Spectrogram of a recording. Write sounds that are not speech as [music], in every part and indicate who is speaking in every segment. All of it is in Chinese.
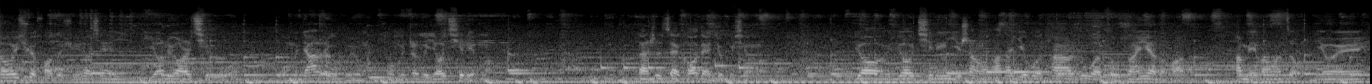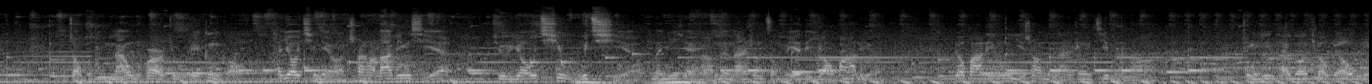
Speaker 1: 稍微去好的学校，现在幺六二起步。我们家这个不用，我们这个幺七零了。但是再高点就不行了。幺幺七零以上的话，他以后他如果走专业的话，他没办法走，因为找不男舞伴就会更高。他幺七零穿上拉丁鞋就幺七五起，那你想想，那男生怎么也得幺八零。幺八零以上的男生基本上重心太高，跳不了舞。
